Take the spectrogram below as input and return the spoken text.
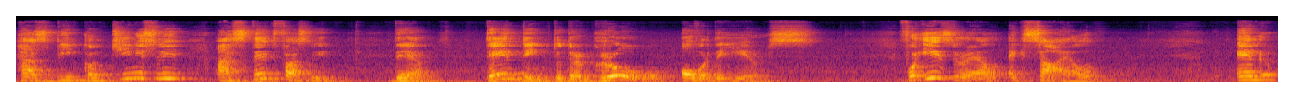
has been continuously and steadfastly there, tending to their growth over the years. For Israel, exile and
